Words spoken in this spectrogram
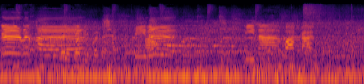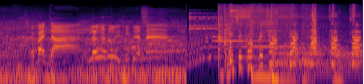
หน้านะคะปีหน้าปีหน้าว่ากันบ๊ายบายจ้าเลิกกันสักทีเดือนหน้า อยากจะกลับไปทักทักทักทักทัก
